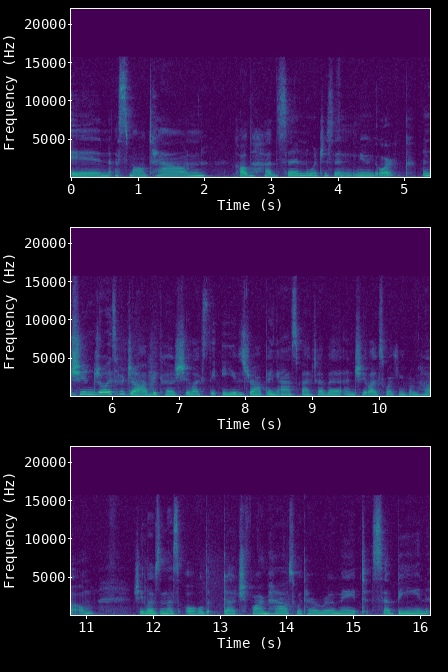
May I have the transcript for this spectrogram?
in a small town called Hudson, which is in New York. And she enjoys her job because she likes the eavesdropping aspect of it and she likes working from home. She lives in this old Dutch farmhouse with her roommate Sabine.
